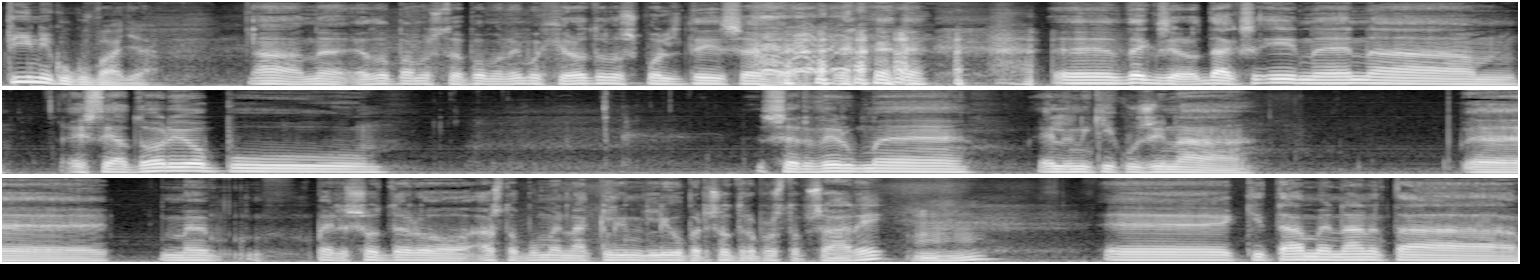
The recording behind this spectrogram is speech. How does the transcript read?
Τι είναι η κουκουβάγια. Α, ναι, εδώ πάμε στο επόμενο. Είμαι ο χειρότερος πολιτής ever. ε, δεν ξέρω. Εντάξει, είναι ένα εστιατόριο που σερβίρουμε ελληνική κουζίνα ε, με περισσότερο, ας το πούμε, να κλείνει λίγο περισσότερο προς το ψάρι. Mm-hmm. Ε, κοιτάμε να είναι τα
